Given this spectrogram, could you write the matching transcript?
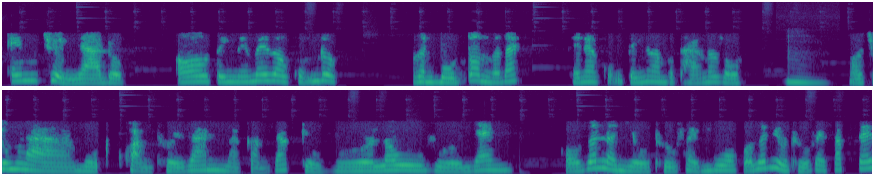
em chuyển nhà được Ờ, tính đến bây giờ cũng được gần 4 tuần rồi đấy. Thế này cũng tính là một tháng nữa rồi. Ừ. Nói chung là một khoảng thời gian mà cảm giác kiểu vừa lâu vừa nhanh. Có rất là nhiều thứ phải mua, có rất nhiều thứ phải sắp xếp.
